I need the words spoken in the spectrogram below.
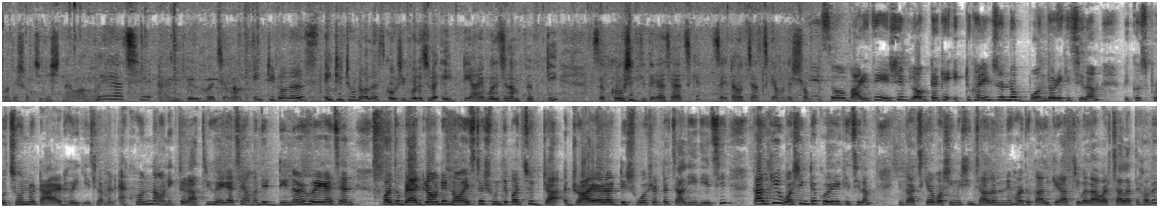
আমাদের সব জিনিস নেওয়া হয়ে গেছে অ্যান্ড বিল হয়েছে about eighty dollars eighty two dollars Koushik বলেছিল এইটটি আমি বলেছিলাম ফিফটি সো কৌশিক জিতে গেছে আজকে সো এটা হচ্ছে আজকে আমাদের সব সো বাড়িতে এসে ব্লগটাকে একটুখানির জন্য বন্ধ রেখেছিলাম বিকজ প্রচণ্ড টায়ার্ড হয়ে গিয়েছিলাম। অ্যান্ড এখন না অনেকটা রাত্রি হয়ে গেছে, আমাদের ডিনার হয়ে গেছে অ্যান্ড হয়তো ব্যাকগ্রাউন্ডের নয়েজটা শুনতে পাচ্ছ ড্রায়ার আর ডিশ ওয়াশারটা চালিয়ে দিয়েছি। কালকেই ওয়াশিংটা করে রেখেছিলাম, কিন্তু আজকে আর ওয়াশিং মেশিন চালানো নেই, হয়তো কালকে রাত্রিবেলা আবার চালাতে হবে।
